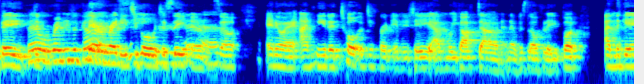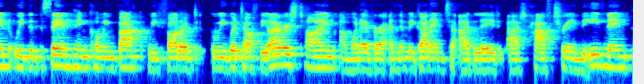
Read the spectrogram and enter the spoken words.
they, They're all ready to go. they're ready to go to see yeah. him. So anyway, and he had a total different energy, and we got down, and it was lovely. But and again, we did the same thing coming back. We followed, we went off the Irish time and whatever, and then we got into Adelaide at half three in the evening.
